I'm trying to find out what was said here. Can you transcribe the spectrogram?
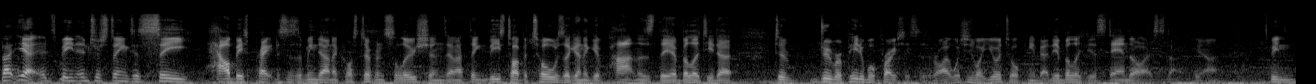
But yeah, it's been interesting to see how best practices have been done across different solutions, and I think these type of tools are going to give partners the ability to to do repeatable processes, right? Which is what you were talking about, the ability to standardize stuff. You know, it's been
